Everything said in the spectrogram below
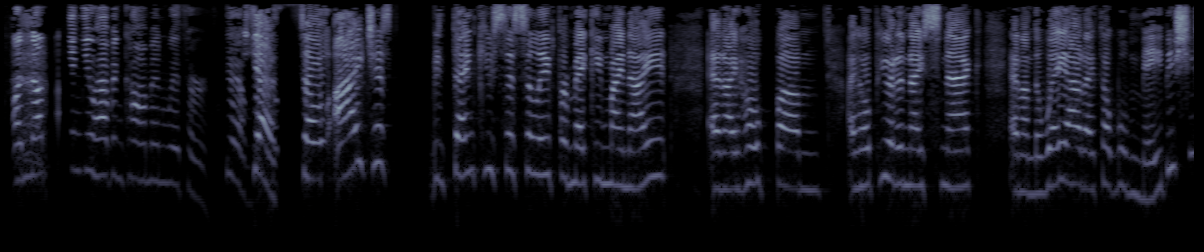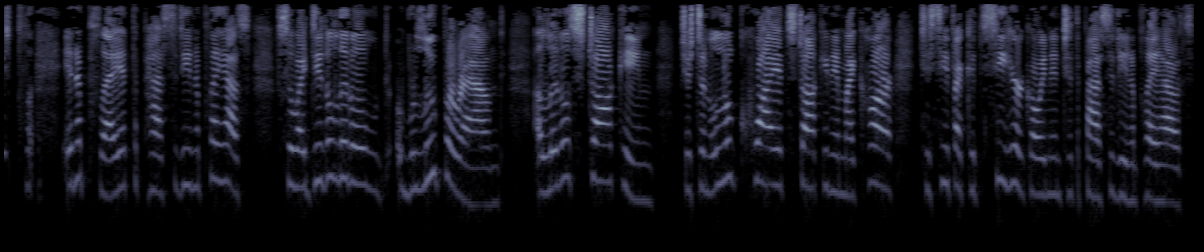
Another thing you have in common with her. Yeah. yes, so I just thank you, Cicely, for making my night, and I hope um, I hope you had a nice snack. And on the way out, I thought, well, maybe she's pl- in a play at the Pasadena Playhouse. So I did a little loop around, a little stalking, just a little quiet stalking in my car to see if I could see her going into the Pasadena Playhouse.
